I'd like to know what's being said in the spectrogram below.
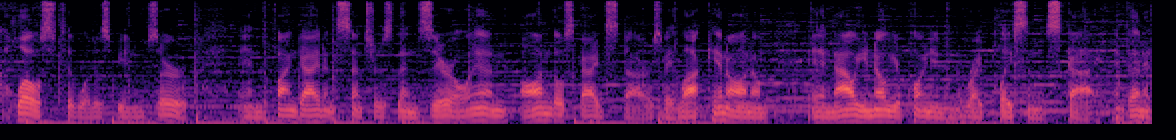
close to what is being observed. And the fine guidance sensors then zero in on those guide stars. They lock in on them, and now you know you're pointing in the right place in the sky. And then it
